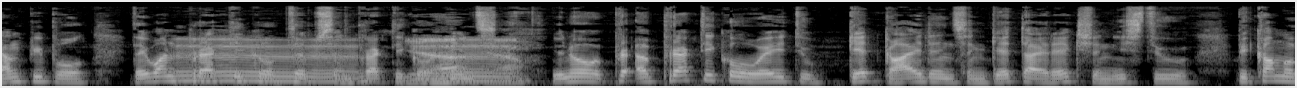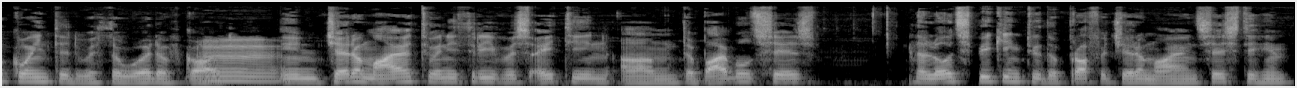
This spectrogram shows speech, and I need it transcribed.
young people they want practical tips and practical Yeah, hints. yeah. You know, pr- a practical way to get guidance and get direction is to become acquainted with the Word of God. In Jeremiah 23, verse 18, um, the Bible says, the Lord speaking to the prophet Jeremiah and says to him,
